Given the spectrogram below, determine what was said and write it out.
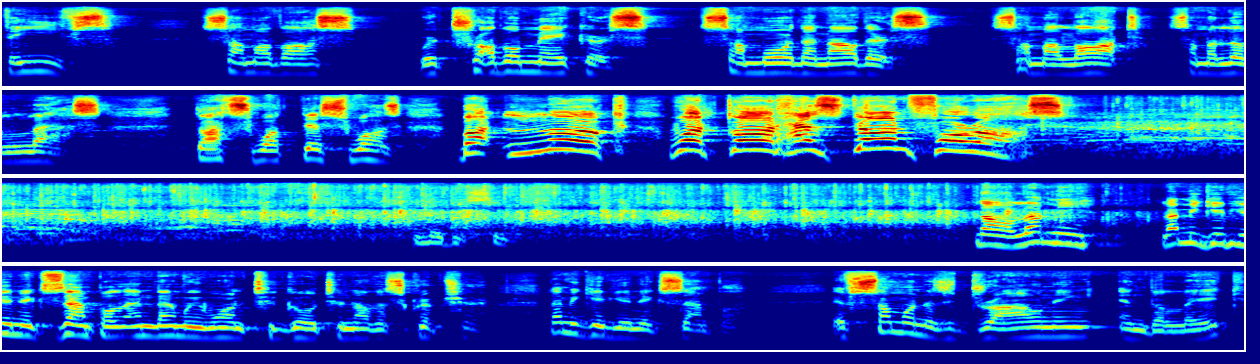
thieves. Some of us were troublemakers, some more than others, some a lot, some a little less. That's what this was. But look what God has done for us. You may be seated. Now, let me, let me give you an example, and then we want to go to another scripture. Let me give you an example. If someone is drowning in the lake,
